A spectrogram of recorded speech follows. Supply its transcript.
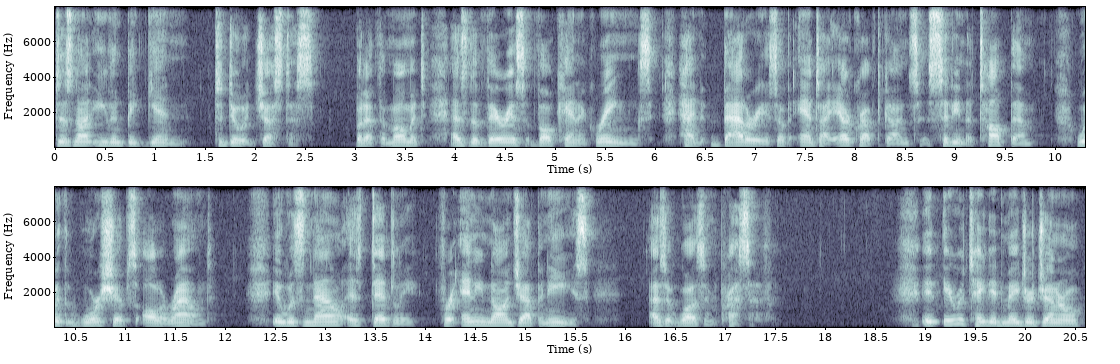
does not even begin to do it justice. But at the moment, as the various volcanic rings had batteries of anti aircraft guns sitting atop them, with warships all around, it was now as deadly for any non Japanese as it was impressive. It irritated Major General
